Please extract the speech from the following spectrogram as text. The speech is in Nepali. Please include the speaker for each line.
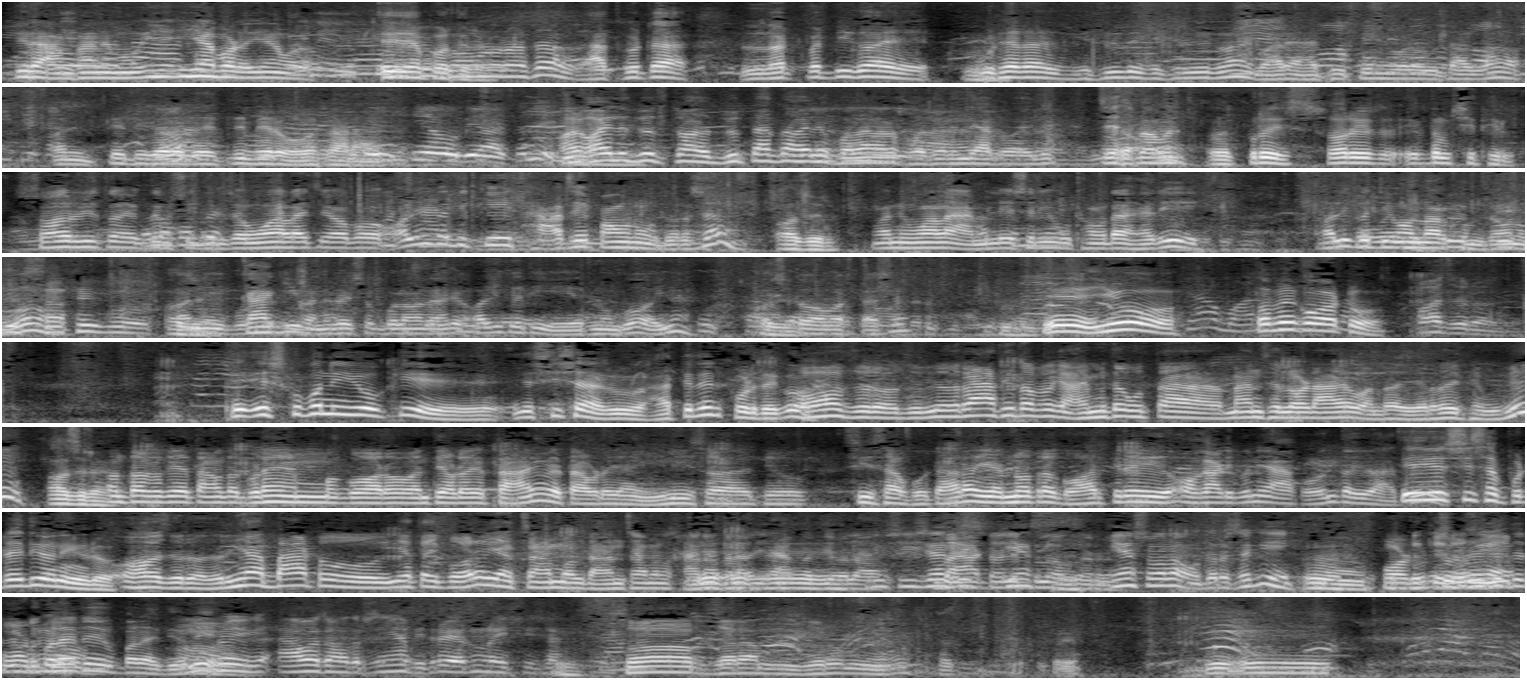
Speaker 1: तिर हामखाने म यहाँ- यहाँबाट यहाँबाट।
Speaker 2: ए,
Speaker 1: रहेछ हात खुट्टा लटपट्टि गए उठेर घिसिँदै घिसिँदै गएँ भरे हात्ती सिङबाट उता गयो अनि त्यति गरेर चाहिँ मेरो होस हरायो अनि अहिले जुत्ता जुत्ता त अहिले खोलाबाट खोजेर ल्याएको अहिले। त्यसमा पनि?
Speaker 2: पुरै शरीर एकदम शिथिल।
Speaker 3: शरीर त एकदम शिथिल छ। उहाँलाई चाहिँ अब अलिकति केही थाहा चाहिँ पाउनु हुँदो रहेछ।
Speaker 2: हजुर।
Speaker 3: अनि उहाँलाई हामीले यसरी उठाउँदाखेरि अलिकति अनुहार खुम्चाउनु भयो। अनि काकी भनेर यसो बोलाउँदाखेरि अलिकति हेर्नुभयो होइन। कस्तो अवस्था छ?
Speaker 2: ए यो तपाईँको अटो?
Speaker 4: हजुर हजुर।
Speaker 2: ए यसको पनि यो के यो सिसाहरू हातले नै फोडिदिएको
Speaker 4: हजुर हजुर। यो राति तपाईँको हामी त उता मान्छे लडायो भनेर हेर्दै थियौँ कि।
Speaker 2: हजुर।
Speaker 4: अनि तपाईँको यता आउँदा गुडाममा गएर अनि त्यहाँबाट यता आयौँ यताबाट यहाँ हिँडिसक्यो सिसा फुटाएर। यहाँ नत्र घरतिरै अगाडि पनि आएको हो नि त यो
Speaker 2: ए
Speaker 4: हात्ती
Speaker 2: यो सिसा फुटाइदियो नि हिँडो।
Speaker 4: हजुर हजुर। यहाँ बाटो यतै पऱ्यो यहाँ चामल धान चामल खाना त्यो
Speaker 3: हुँदो रहेछ कि? आवाज आउँदो यहाँभित्र हेर्नु न सिसा।
Speaker 4: सब झराम झुरुम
